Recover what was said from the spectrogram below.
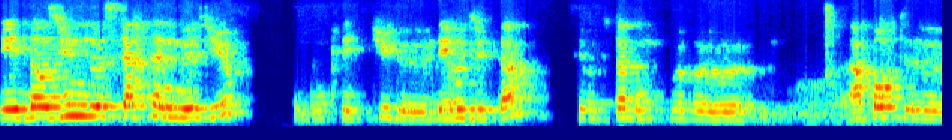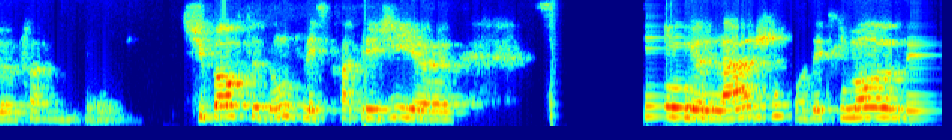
Et dans une certaine mesure, donc l'étude, les résultats, ces résultats donc, peuvent, apportent, enfin, supporte donc les stratégies euh, single large au détriment des,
